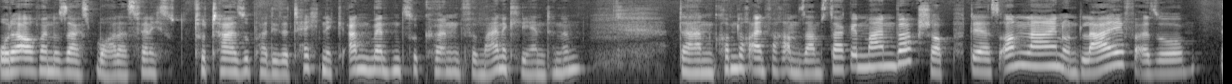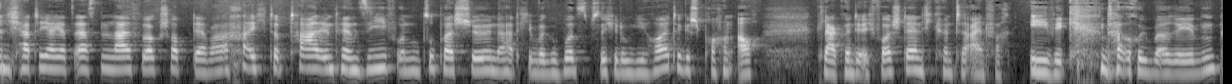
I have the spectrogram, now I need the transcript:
Oder auch wenn du sagst, boah, das fände ich total super, diese Technik anwenden zu können für meine Klientinnen dann komm doch einfach am Samstag in meinen Workshop. Der ist online und live. Also ich hatte ja jetzt erst einen Live-Workshop, der war echt total intensiv und super schön. Da hatte ich über Geburtspsychologie heute gesprochen. Auch klar könnt ihr euch vorstellen, ich könnte einfach ewig darüber reden.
